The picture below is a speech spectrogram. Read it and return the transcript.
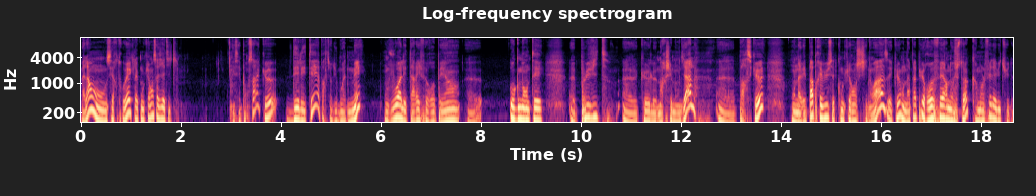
bah là on s'est retrouvé avec la concurrence asiatique. Et c'est pour ça que dès l'été, à partir du mois de mai, on voit les tarifs européens augmenter plus vite que le marché mondial, parce que on n'avait pas prévu cette concurrence chinoise et qu'on n'a pas pu refaire nos stocks comme on le fait d'habitude.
